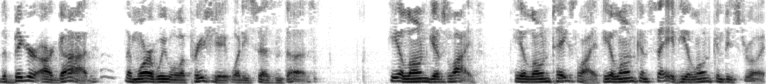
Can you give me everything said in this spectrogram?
The bigger our God, the more we will appreciate what he says and does. He alone gives life. He alone takes life. He alone can save. He alone can destroy.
